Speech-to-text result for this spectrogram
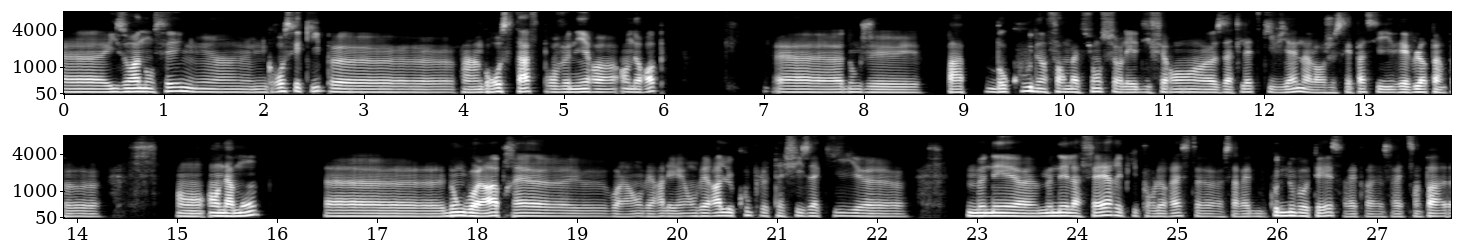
ils ont annoncé une, grosse équipe, enfin un gros staff pour venir en Europe. donc j'ai pas beaucoup d'informations sur les différents athlètes qui viennent. Alors je sais pas s'ils développent un peu en, amont. donc voilà, après voilà, on verra les, on verra le couple Tachizaki mener, mener l'affaire. Et puis pour le reste, ça va être beaucoup de nouveautés. Ça va être, ça va être sympa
